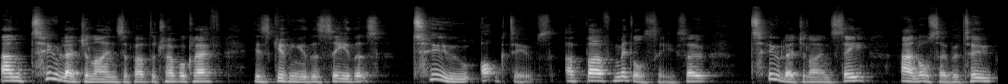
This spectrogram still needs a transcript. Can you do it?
And two ledger lines above the treble clef is giving you the C that's two octaves above middle C. So two ledger lines C and also the two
